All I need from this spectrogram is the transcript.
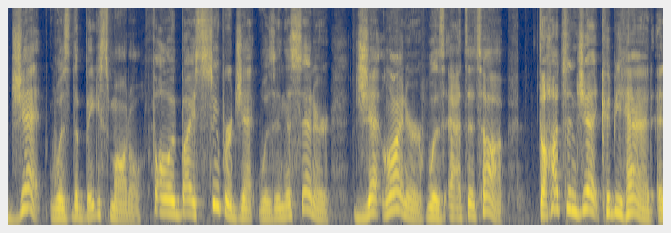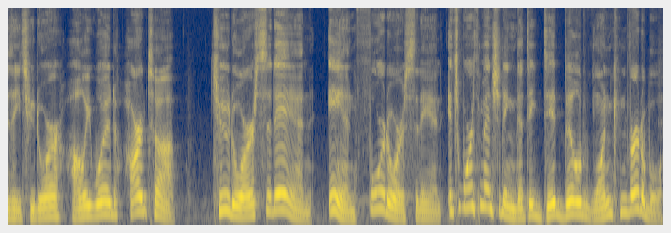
Jet was the base model, followed by Super Jet was in the center. Jetliner was at the top. The Hudson Jet could be had as a two-door Hollywood hardtop, two-door sedan, and four-door sedan. It's worth mentioning that they did build one convertible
